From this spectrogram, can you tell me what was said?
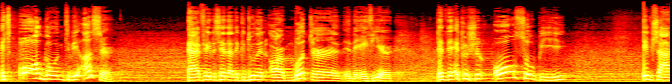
it's all going to be aser. And if you're going to say that the gedulin are mutter in the eighth year, then the ikr should also be imshach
